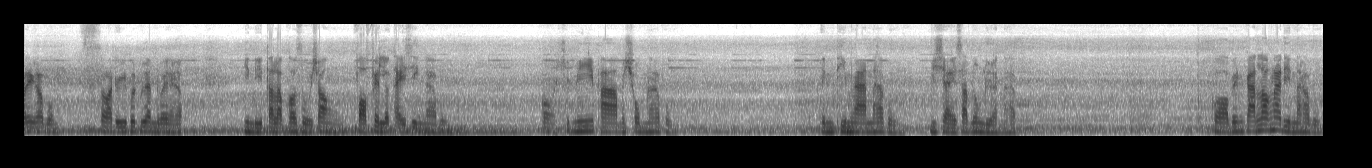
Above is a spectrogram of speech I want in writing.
วัสดีครับผม สวัสดีเพื่อนๆด้วยนะครับ ยินดีต้อนรับเข้าสู่ช่อง For f r i e n d รถไถซิ่งนะครับผมก็คลิปนี้พามาชมนะครับผม เป็นทีมงานนะครับผมวิชัยทรัพย์ลงเรือนนะครับ ก็เป็นการลอกหน้าดินนะครับผม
